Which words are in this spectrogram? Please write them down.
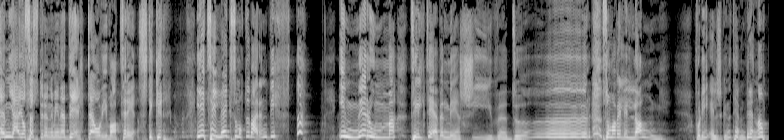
enn jeg og søstrene mine delte, og vi var tre stykker. I tillegg så måtte det være en vifte inni rommet til TV-en med skyvedør, som var veldig lang. Fordi ellers kunne TV-en brenne opp.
